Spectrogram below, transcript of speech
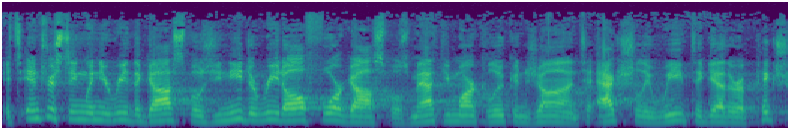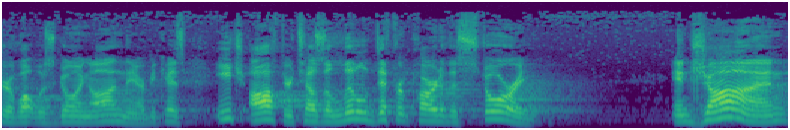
It's interesting when you read the Gospels, you need to read all four Gospels Matthew, Mark, Luke, and John to actually weave together a picture of what was going on there because each author tells a little different part of the story. And John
